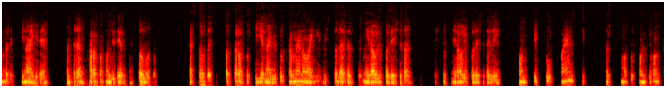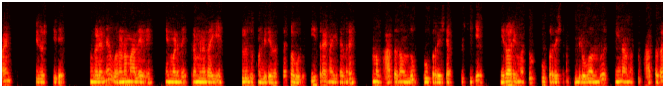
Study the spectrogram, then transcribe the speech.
ಅಂದ್ರೆ ಚೀನಾ ಆಗಿದೆ, ನಂತರ ಭಾರತ ಹೊಂದಿದೆ ಅಂತ ಹೇಳ್ಬೋದು. ಎರಡ್ ಸಾವಿರದ ಇಪ್ಪತ್ತರ ಹೊತ್ತಿಗೆ ಏನಾಗಿತ್ತು ಕ್ರಮೇಣವಾಗಿ ವಿಶ್ವದಾದ್ಯಂತ ನೀರಾವರಿ ಪ್ರದೇಶದ ಎಷ್ಟು? ನೀರಾವರಿ ಪ್ರದೇಶದಲ್ಲಿ ಟ್ವೆಂಟಿ ಟೂ ಪಾಯಿಂಟ್ ಸಿಕ್ಸ್ ಮತ್ತು ಟ್ವೆಂಟಿ ಒನ್ ಪಾಯಿಂಟ್ ಇದೆ. ವಿಂಗಡಣೆ ವರ್ಣಮಾಲೆಯಲ್ಲಿ ಏನ್ ಮಾಡಿದೆ? ಕ್ರಮೇಣದಾಗಿ ತಿಳಿದುಕೊಂಡಿದ್ದೇವೆ ಅಂತ ಹೇಳ್ಬೋದು. ಈ ತರ ಏನಾಗಿದೆ ಅಂದ್ರೆ ನಮ್ಮ ಭಾರತದ ಒಂದು ಭೂಪ್ರದೇಶ ಕೃಷಿಗೆ ನೀರಾವರಿ ಮತ್ತು ಭೂಪ್ರದೇಶ ಹೊಂದಿರುವ ಒಂದು ಚೀನಾ ಮತ್ತು ಭಾರತದ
